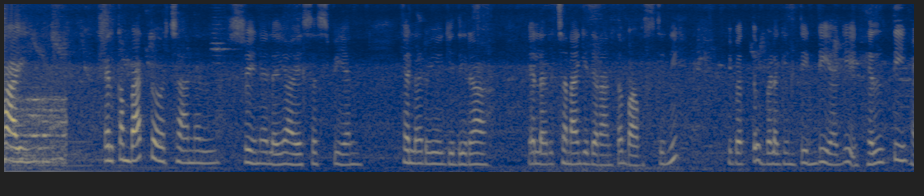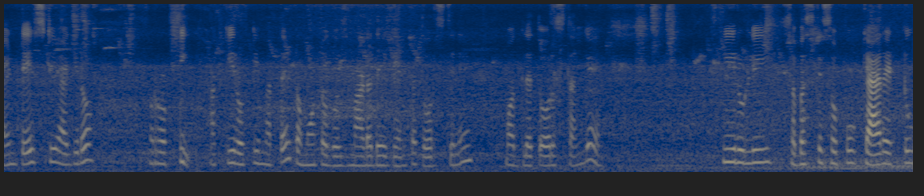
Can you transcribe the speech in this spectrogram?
Hi. Welcome back to our channel Srinilaya S S P N ಎಲ್ಲರೂ ಹೇಗಿದ್ದೀರಾ? ಎಲ್ಲರೂ ಚೆನ್ನಾಗಿದ್ದೀರಾ ಅಂತ ಭಾವಿಸ್ತೀನಿ. ಇವತ್ತು ಬೆಳಗಿನ ತಿಂಡಿಯಾಗಿ ಹೆಲ್ತಿ ಆ್ಯಂಡ್ ಟೇಸ್ಟಿ ಆಗಿರೋ ರೊಟ್ಟಿ, ಅಕ್ಕಿ ರೊಟ್ಟಿ ಮತ್ತು ಟೊಮೊಟೊ ಗೂಸ್ ಮಾಡೋದು ಹೇಗೆ ಅಂತ ತೋರಿಸ್ತೀನಿ. ಮೊದಲೇ ತೋರಿಸ್ದಂಗೆ ಈರುಳ್ಳಿ ಸಬಸ್ಕೆ ಸೊಪ್ಪು, ಕ್ಯಾರೆಟು,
